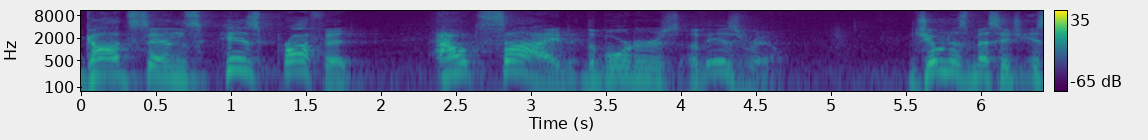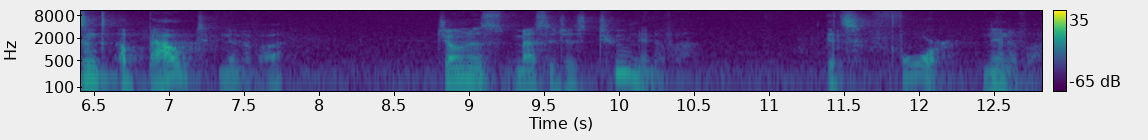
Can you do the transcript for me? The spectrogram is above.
God sends his prophet outside the borders of Israel. Jonah's message isn't about Nineveh, Jonah's message is to Nineveh, it's for Nineveh.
